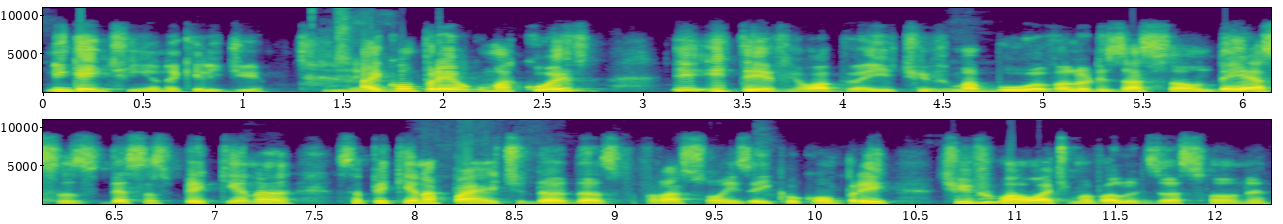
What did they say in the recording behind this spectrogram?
Ninguém tinha naquele dia. Sim. Aí comprei alguma coisa e, e teve, óbvio, aí tive uma boa valorização dessas, dessas pequena, essa pequena parte da- das frações aí que eu comprei, tive uma ótima valorização, né?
